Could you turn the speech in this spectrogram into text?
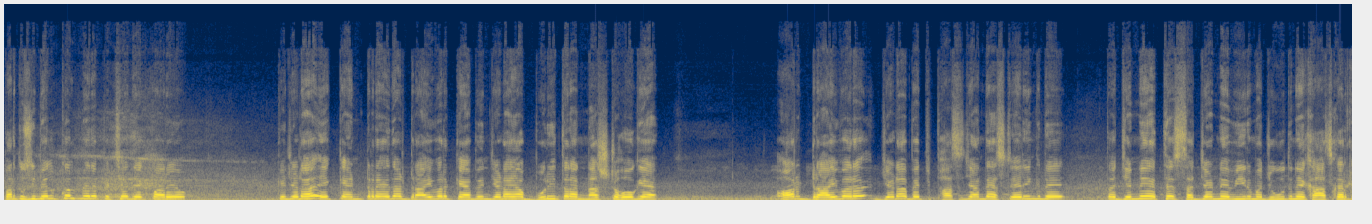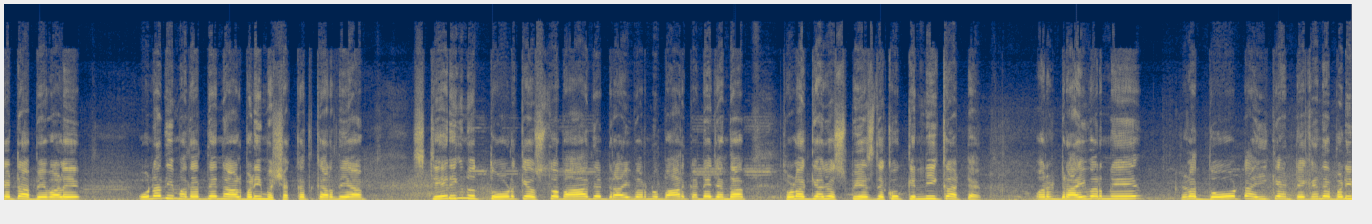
ਪਰ ਤੁਸੀਂ ਬਿਲਕੁਲ ਮੇਰੇ ਪਿੱਛੇ ਦੇਖ ਪਾ ਰਹੇ ਹੋ ਕਿ ਜਿਹੜਾ ਇਹ ਕੈਂਟਰ ਹੈ, ਇਹਦਾ ਡਰਾਈਵਰ ਕੈਬਿਨ ਜਿਹੜਾ ਆ ਬੁਰੀ ਤਰ੍ਹਾਂ ਨਸ਼ਟ ਹੋ ਗਿਆ ਔਰ ਡਰਾਈਵਰ ਜਿਹੜਾ ਵਿੱਚ ਫਸ ਜਾਂਦਾ ਹੈ ਦੇ ਤਾਂ ਜਿੰਨੇ ਇੱਥੇ ਸੱਜਣ ਨੇ, ਵੀਰ ਮੌਜੂਦ ਨੇ, ਖਾਸ ਕਰਕੇ ਢਾਬੇ ਵਾਲੇ, ਉਹਨਾਂ ਦੀ ਮਦਦ ਦੇ ਨਾਲ ਬੜੀ ਮੁਸ਼ਕਲ ਕਰਦੇ ਆ। ਸਟੀਅਰਿੰਗ ਨੂੰ ਤੋੜ ਕੇ ਉਸ ਤੋਂ ਬਾਅਦ ਡਰਾਈਵਰ ਨੂੰ ਬਾਹਰ ਕੱਢਿਆ ਜਾਂਦਾ। ਥੋੜਾ ਅੱਗੇ ਜੋ ਸਪੇਸ ਦੇਖੋ ਕਿੰਨੀ ਘੱਟ ਹੈ। ਔਰ ਡਰਾਈਵਰ ਨੇ ਜਿਹੜਾ 2 2.5 ਘੰਟੇ ਕਹਿੰਦੇ ਬੜੀ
